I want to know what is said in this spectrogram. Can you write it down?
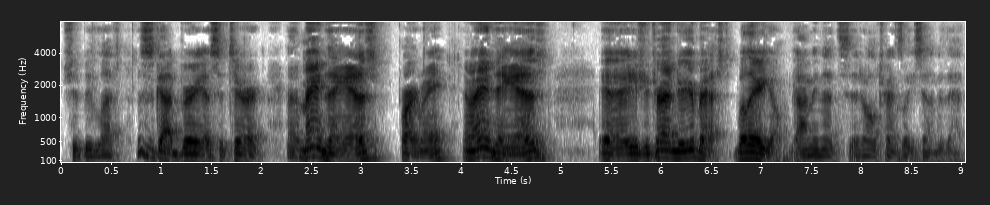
should be left. This has gotten very esoteric. The main thing is, pardon me, the main thing is, uh, you should try and do your best. Well, there you go. I mean, that's it all translates down to that.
